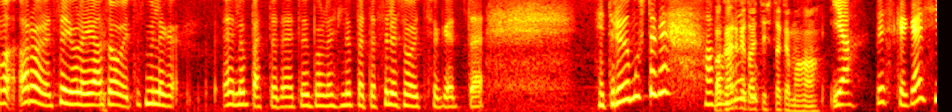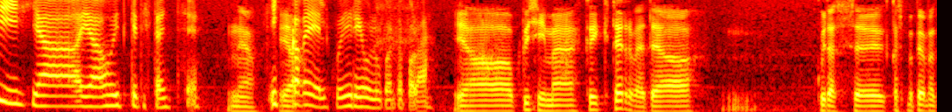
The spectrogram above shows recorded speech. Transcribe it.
ma arvan, et see ei ole hea soovitus, millega lõpetada, et võib-olla siis lõpetab selle soovitusega, et et rõõmustage, aga ärge tatistage maha. jah, peske käsi ja, ja hoidke distantsi. ikka ja, veel, kui eriolukorda pole. ja püsime kõik terved ja kuidas, kas me peame,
